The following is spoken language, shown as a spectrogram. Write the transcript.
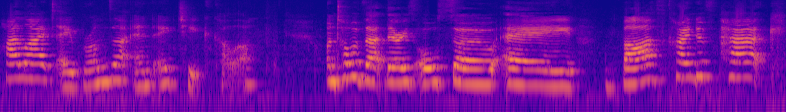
highlight, a bronzer, and a cheek colour. On top of that, there is also a bath kind of pack.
